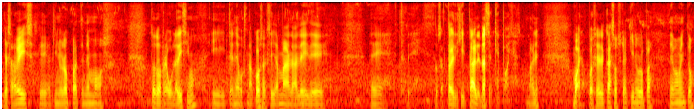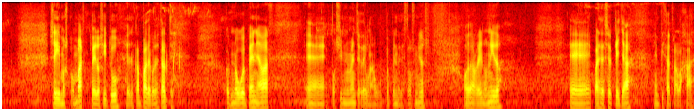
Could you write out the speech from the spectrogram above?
Ya sabéis que aquí en Europa tenemos todo reguladísimo y tenemos una cosa que se llama la ley de eh, de los actores digitales, no sé qué pollas, ¿vale? Bueno, pues el caso es que aquí en Europa, de momento, seguimos con BART, pero si tú eres capaz de conectarte con una VPN a BART, eh, posiblemente de una VPN de Estados Unidos o de Reino Unido, eh, parece ser que ya empieza a trabajar.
